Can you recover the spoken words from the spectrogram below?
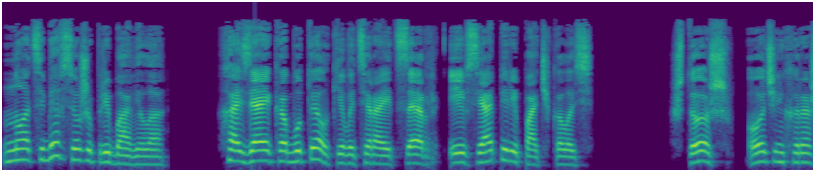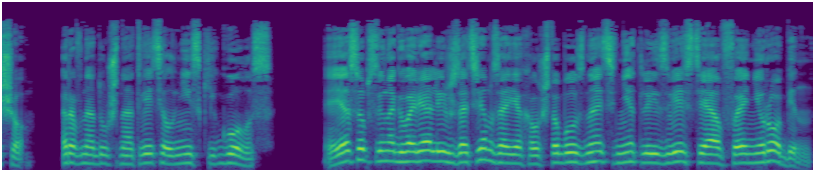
но от себя все же прибавила. «Хозяйка бутылки вытирает, сэр, и вся перепачкалась». «Что ж, очень хорошо», — равнодушно ответил низкий голос. «Я, собственно говоря, лишь затем заехал, чтобы узнать, нет ли известия о Фенни Робин».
